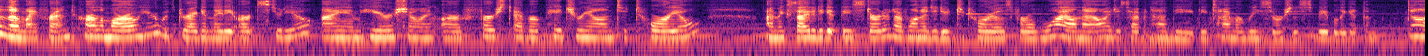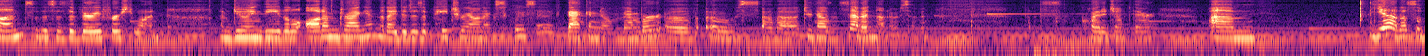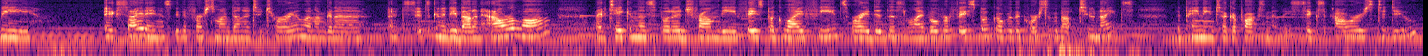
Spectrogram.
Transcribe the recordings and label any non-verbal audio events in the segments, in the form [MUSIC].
Hello my friend, Carla Morrow here with Dragon Lady Art Studio. I am here showing our first ever Patreon tutorial. I'm excited to get these started. I've wanted to do tutorials for a while now, I just haven't had the, the time or resources to be able to get them done, so this is the very first one. I'm doing the little autumn dragon that I did as a Patreon exclusive back in November of, of uh, 2007, not 07. That's quite a jump there. Um, yeah, this will be exciting. This will be the first time I've done a tutorial and I'm gonna, it's, it's gonna be about an hour long. I've taken this footage from the Facebook live feeds where I did this live over Facebook over the course of about two nights. The painting took approximately six hours to do.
